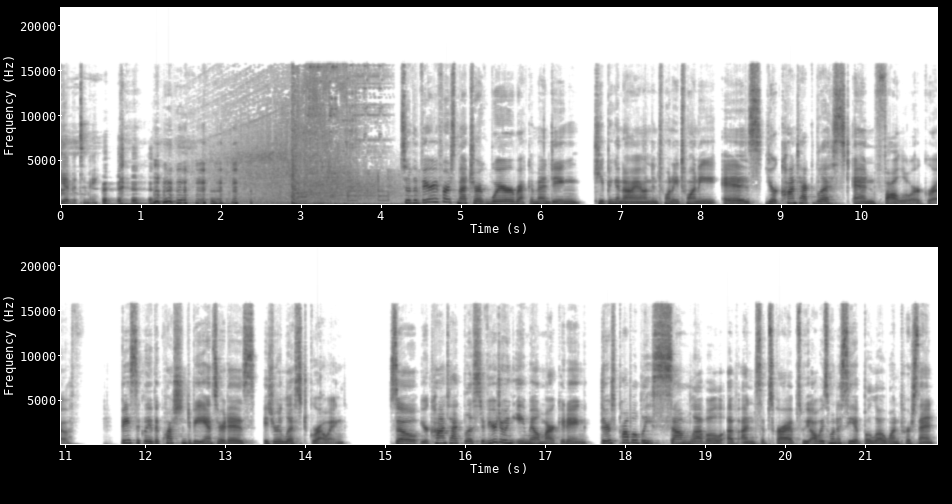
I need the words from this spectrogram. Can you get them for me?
give it to me. so the very first metric we're recommending keeping an eye on in 2020 is your contact list and follower growth. Basically, the question to be answered is is your list growing? So, your contact list, if you're doing email marketing, there's probably some level of unsubscribes. We always want to see it below 1%,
